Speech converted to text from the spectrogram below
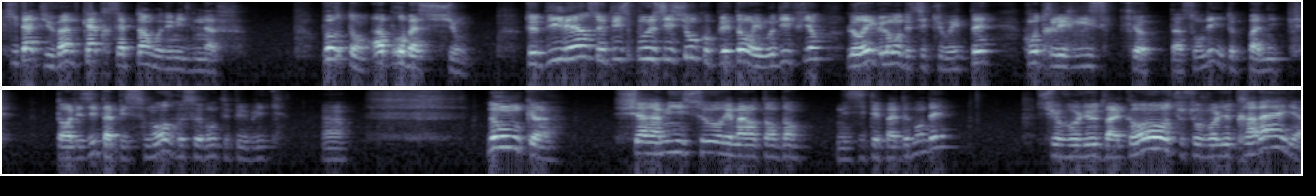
qui date du 24 septembre 2009, portant approbation de diverses dispositions complétant et modifiant le règlement de sécurité contre les risques d'incendie et de panique dans les établissements recevant du public. Hein. Donc, chers amis sourds et malentendants, n'hésitez pas à demander, sur vos lieux de vacances ou sur vos lieux de travail,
